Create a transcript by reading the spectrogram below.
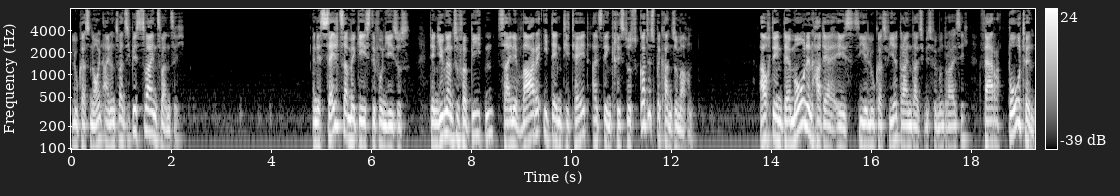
Lukas 9, 21 bis 22. Eine seltsame Geste von Jesus, den Jüngern zu verbieten, seine wahre Identität als den Christus Gottes bekannt zu machen. Auch den Dämonen hat er es, siehe Lukas 4, 33 bis 35, verboten.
